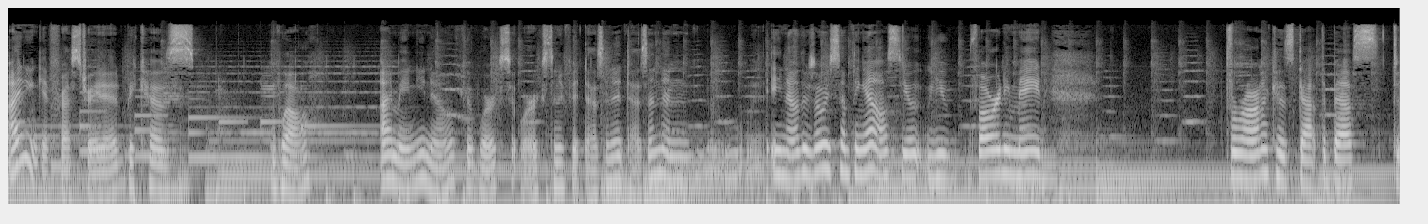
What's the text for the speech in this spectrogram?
I didn't get frustrated because, well, I mean, you know, if it works, it works, and if it doesn't, it doesn't. And you know, there's always something else. You you've already made. Veronica's got the best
